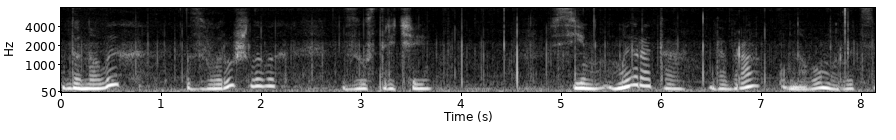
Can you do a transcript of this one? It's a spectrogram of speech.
До нових зворушливих зустрічей. Всім мира та добра у новому році.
